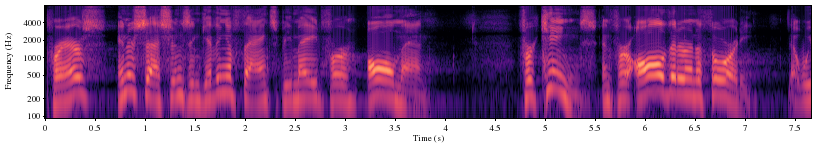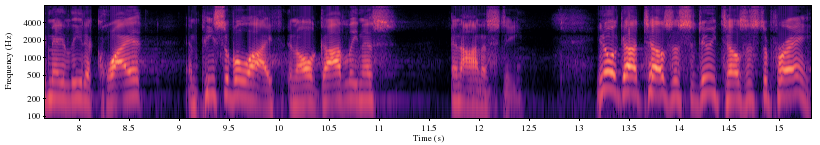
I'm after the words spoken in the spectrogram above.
prayers, intercessions, and giving of thanks be made for all men, for kings, and for all that are in authority, that we may lead a quiet and peaceable life in all godliness and honesty. You know what God tells us to do? He tells us to pray.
